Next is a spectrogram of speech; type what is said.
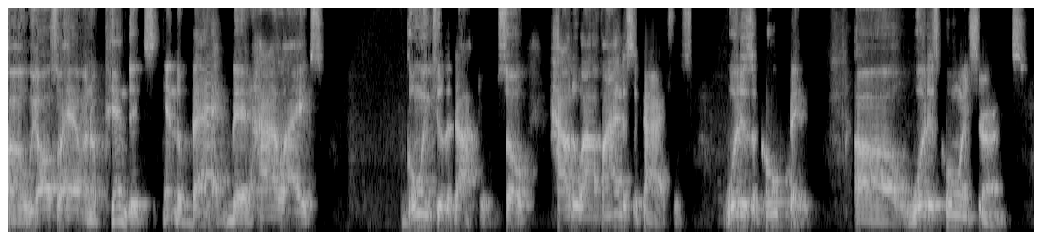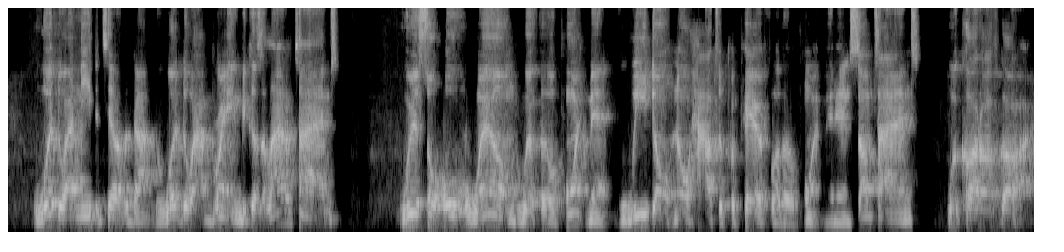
Uh, we also have an appendix in the back that highlights going to the doctor. So, how do I find a psychiatrist? What is a copay? Uh, what is coinsurance? What do I need to tell the doctor? What do I bring? Because a lot of times we're so overwhelmed with the appointment, we don't know how to prepare for the appointment. And sometimes we're caught off guard.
